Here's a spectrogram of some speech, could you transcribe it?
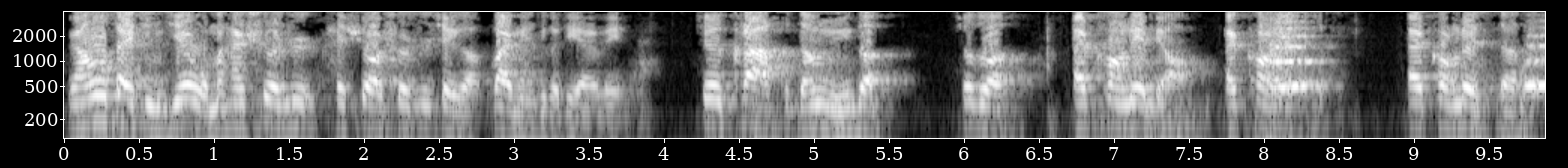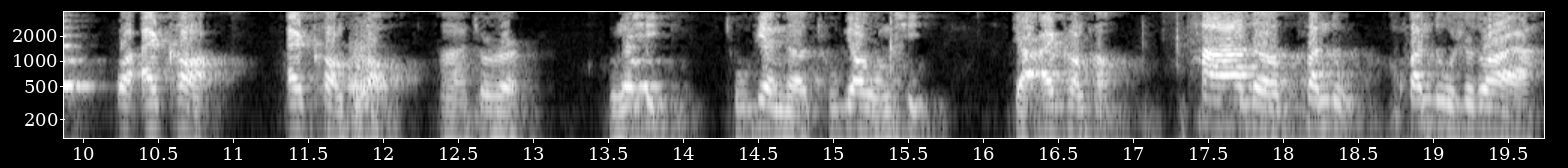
然后再紧接我们还设置，还需要设置这个外面这个 div，这个 class 等于一个叫做 icon 列表 icon list icon list 或 icon icon flow 啊，就是容器图片的图标容器点 icon com，它的宽度宽度是多少呀？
